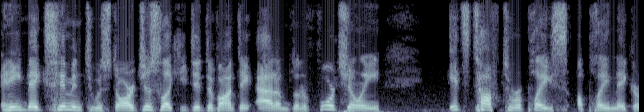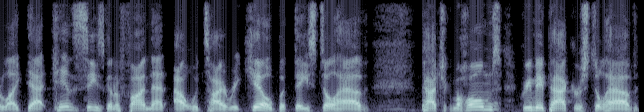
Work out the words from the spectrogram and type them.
and he makes him into a star, just like he did Davante Adams. But unfortunately, it's tough to replace a playmaker like that. Kansas City is going to find that out with Tyreek Hill, but they still have Patrick Mahomes. Green Bay Packers still have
